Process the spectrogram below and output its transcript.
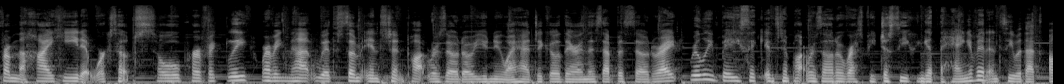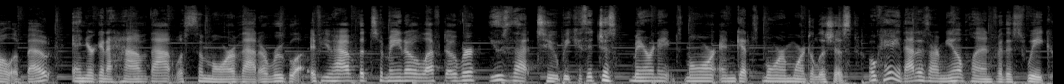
from the high heat. It works out so perfectly. We're having that with some instant pot risotto. You knew I had to go there in this episode, right? Really basic instant pot risotto recipe just so you can get the hang of it and see what that's all about. And you're gonna have that with some more of that arugula. If you have the tomato left over, use that too because it just marinates more and gets more and more delicious. Okay, that is our meal plan for this week.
